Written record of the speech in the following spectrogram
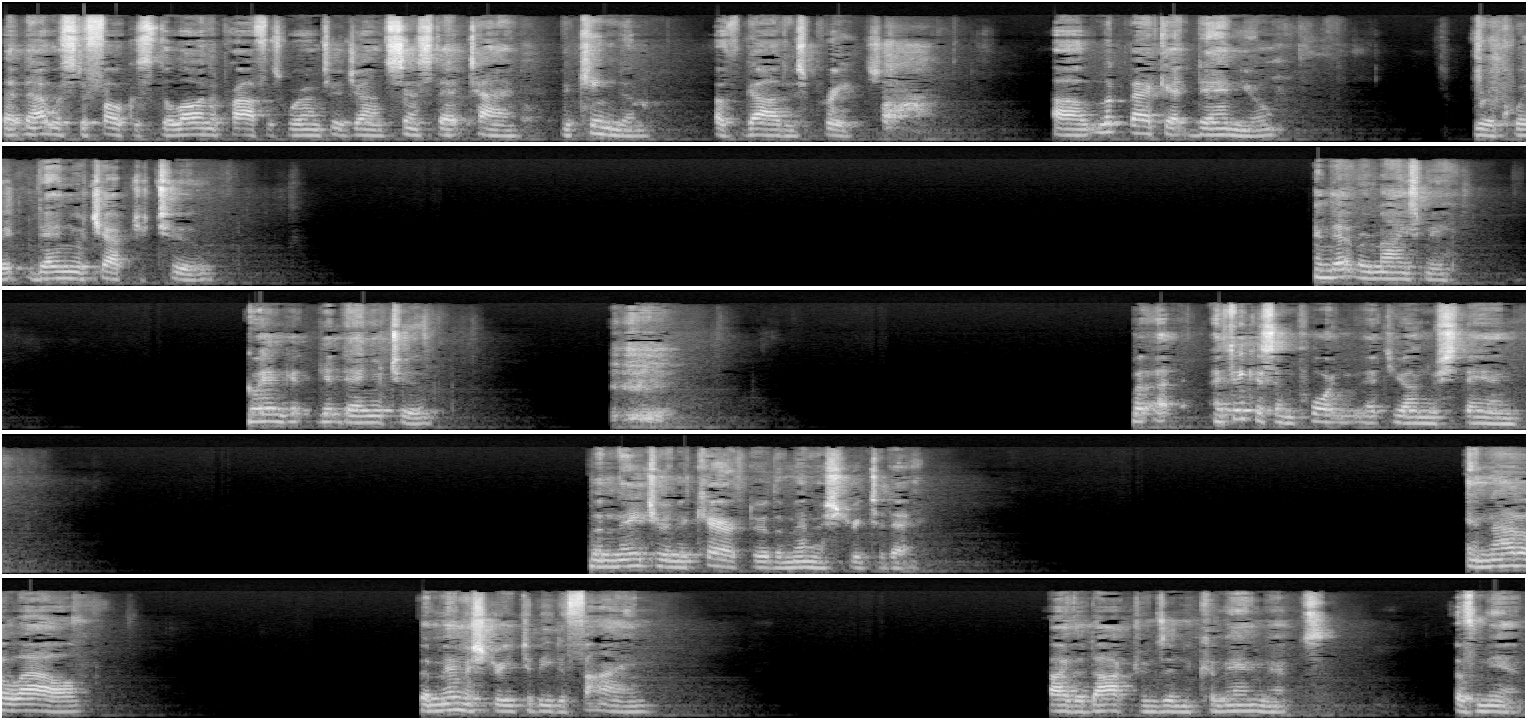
that that was the focus. The law and the prophets were unto John since that time. The kingdom of God is preached. Uh, look back at Daniel real quick. Daniel chapter 2. And that reminds me. Go ahead and get, get Daniel 2. but I, I think it's important that you understand the nature and the character of the ministry today. And not allow the ministry to be defined by the doctrines and the commandments of men.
